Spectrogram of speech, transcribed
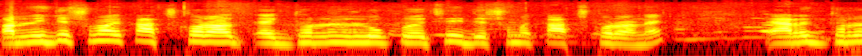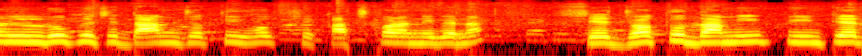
কারণ ঈদের সময় কাজ করা এক ধরনের লোক রয়েছে, ঈদের সময় কাজ করা নেয়। আরেক ধরনের লোক রয়েছে, দাম যতই হোক, সে কাজ করা নেবে না। সে যত দামি প্রিন্টের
